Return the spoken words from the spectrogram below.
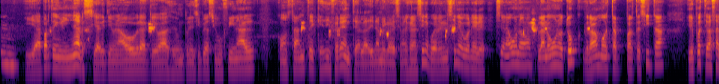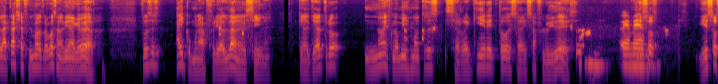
Mm. Y aparte hay una inercia que tiene una obra que va desde un principio hacia un final constante que es diferente a la dinámica que se maneja en el cine, porque en el cine poner escena 1, plano 1, tuc, grabamos esta partecita y después te vas a la calle a filmar otra cosa, no tiene nada que ver. Entonces hay como una frialdad en el cine, que en el teatro no es lo mismo, entonces se requiere toda esa, esa fluidez. Y eso, y eso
